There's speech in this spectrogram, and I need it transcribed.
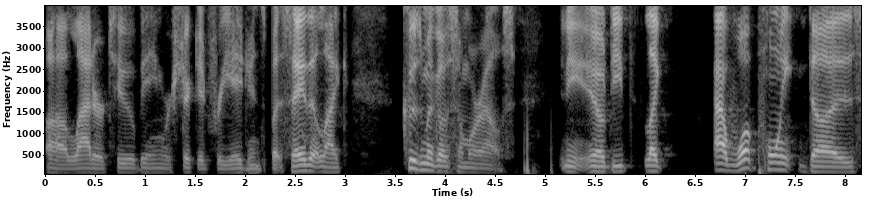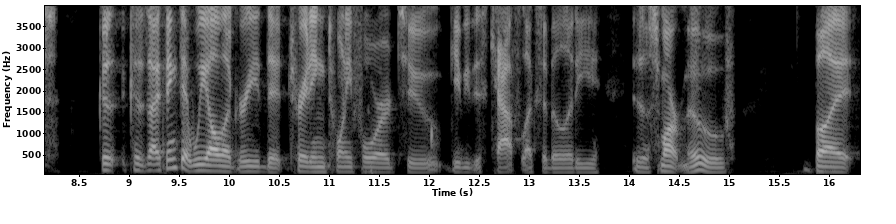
uh, latter two being restricted free agents. But say that like Kuzma goes somewhere else, you know, you, like at what point does because I think that we all agreed that trading 24 to give you this cap flexibility is a smart move, but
